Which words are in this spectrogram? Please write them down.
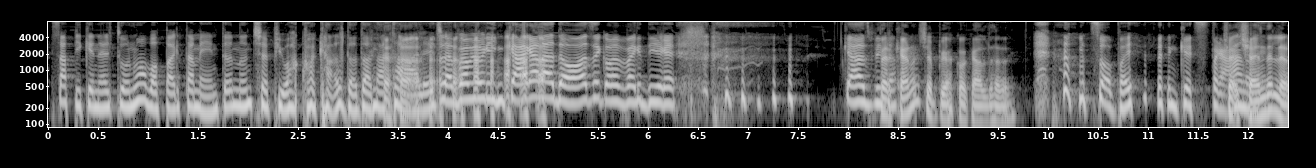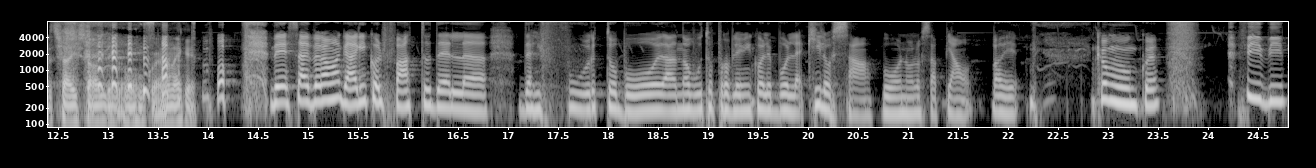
sappi che nel tuo nuovo appartamento non c'è più acqua calda da Natale cioè proprio rincara la dose come per dire caspita Perché non c'è più acqua calda? non so, poi è anche strano. Cioè Chandler c'ha i soldi comunque, non è che... Esatto. Beh, sai, però magari col fatto del, del furto, boh, hanno avuto problemi con le bolle. Chi lo sa? Boh, non lo sappiamo. Vabbè. Comunque, Phoebe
